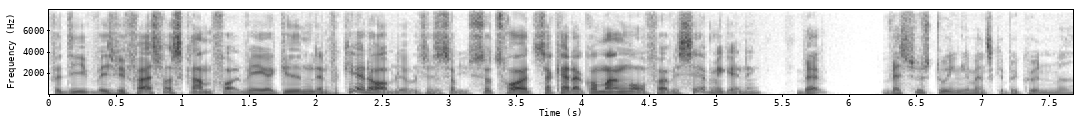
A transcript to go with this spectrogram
Fordi hvis vi først får skræmt folk væk og givet dem den forkerte oplevelse, så, så tror jeg, så kan der gå mange år, før vi ser dem igen. Ikke? Hvad, hvad synes du egentlig, man skal begynde med?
